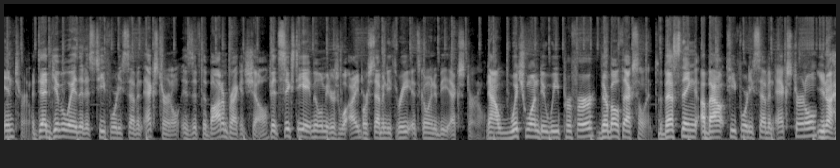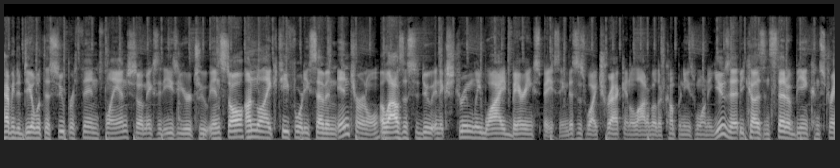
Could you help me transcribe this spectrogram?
internal. A dead giveaway that it's T47 external is if the bottom bracket shell fits 68 millimeters wide or 73, it's going to be external. Now, which one do we prefer? They're both excellent. The best thing about T47 external, you're not having to deal with this super thin flange, so it makes it easier to install. Unlike T47 internal, allows us to do an extremely wide bearing spacing. This is why Trek and a lot of other companies want to use it because instead of being constrained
